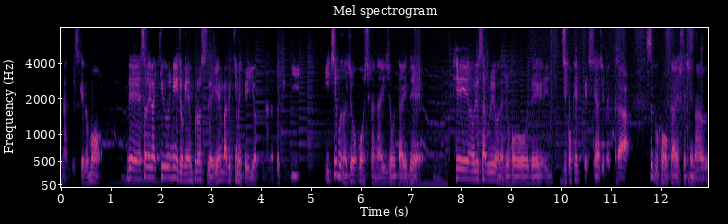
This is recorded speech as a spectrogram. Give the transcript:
なんですけども、はい、でそれが急に助言プロセスで現場で決めていいよってなった時に一部の情報しかない状態で経営を揺さぶるような情報で自己決定し始めたらすぐ崩壊してしまう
